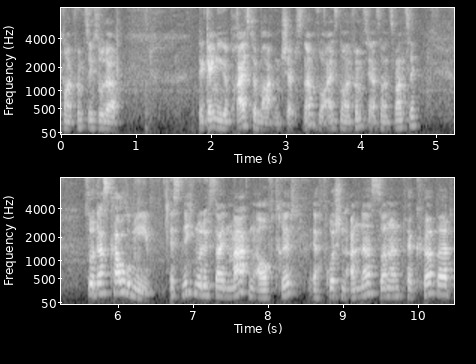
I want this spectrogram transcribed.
1,59 so der, der gängige Preis für Markenchips. Ne? So 1,59, 1,29. So, das Kaugummi ist nicht nur durch seinen Markenauftritt erfrischend anders, sondern verkörpert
